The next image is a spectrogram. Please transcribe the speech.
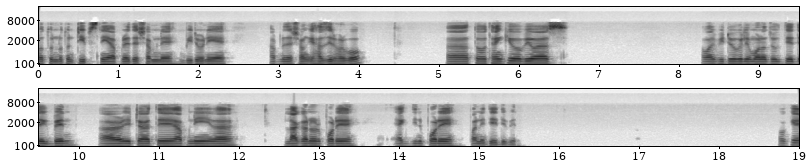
নতুন নতুন টিপস নিয়ে আপনাদের সামনে ভিডিও নিয়ে আপনাদের সঙ্গে হাজির হব। তো থ্যাংক ইউ ভিউয়ার্স আমার ভিডিওগুলি মনোযোগ দিয়ে দেখবেন, আর এটাতে আপনারা লাগানোর পরে একদিন পরে পানি দিয়ে দেবেন। Okay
